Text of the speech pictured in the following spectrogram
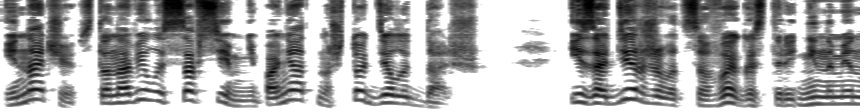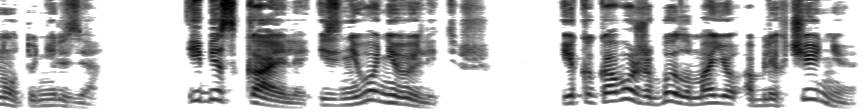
Иначе становилось совсем непонятно, что делать дальше. И задерживаться в Эгостере ни на минуту нельзя. И без Кайля из него не вылетишь. И каково же было мое облегчение,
